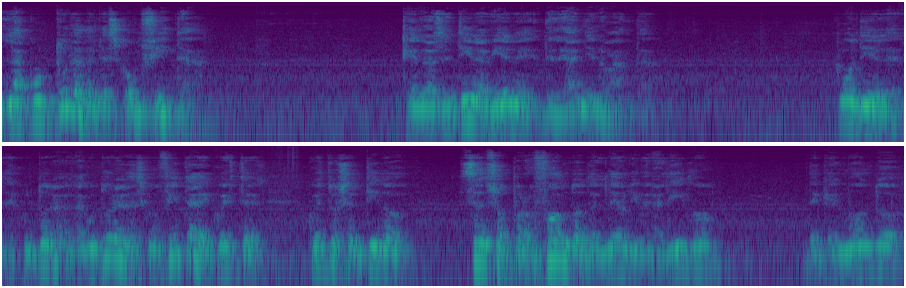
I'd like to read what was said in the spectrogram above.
la cultura della sconfitta che in Argentina viene dagli anni 90. Che vuol dire? La cultura, la cultura della sconfitta è questo, questo sentito, senso profondo del neoliberalismo di che il mondo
